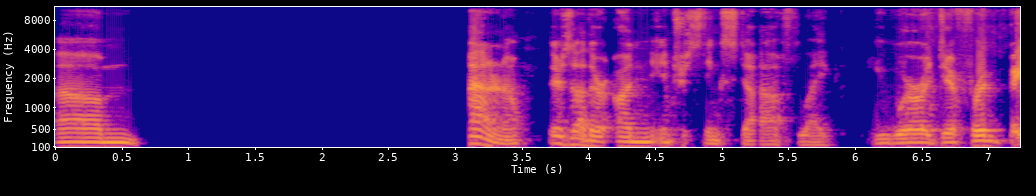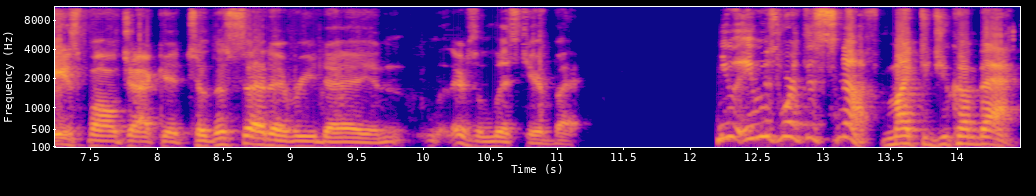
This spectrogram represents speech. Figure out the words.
Um, I don't know. There's other uninteresting stuff like he wore a different baseball jacket to the set every day, and there's a list here, but he, it was worth the snuff. Mike, did you come back?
